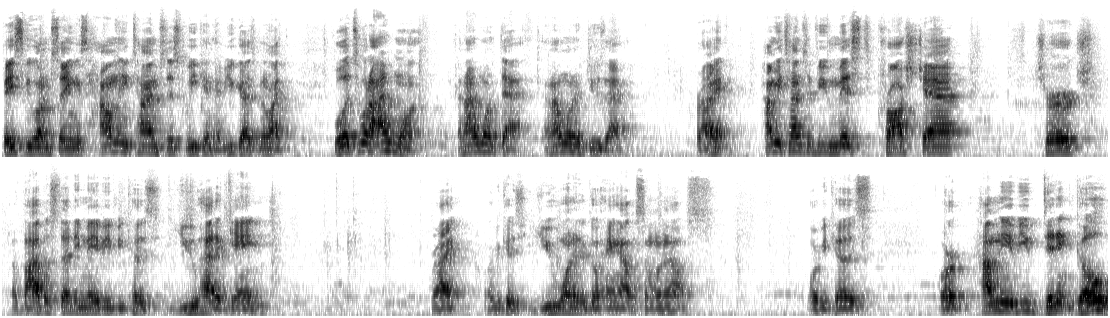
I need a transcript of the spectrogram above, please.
Basically, what I'm saying is, how many times this weekend have you guys been like, well, it's what I want, and I want that, and I want to do that, right? How many times have you missed cross chat, church, a Bible study maybe because you had a game, right? Or because you wanted to go hang out with someone else? Or because, or how many of you didn't go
